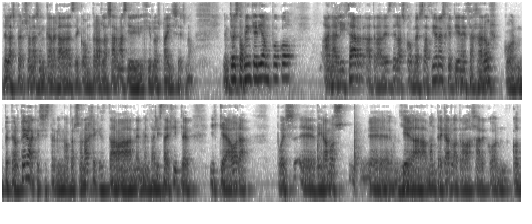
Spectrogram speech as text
de las personas encargadas de comprar las armas y de dirigir los países, ¿no? Entonces también quería un poco analizar a través de las conversaciones que tiene Zaharov con Pepe Ortega, que es este mismo personaje que estaba en el mentalista de Hitler y que ahora, pues, eh, digamos, eh, llega a Monte Carlo a trabajar con, con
